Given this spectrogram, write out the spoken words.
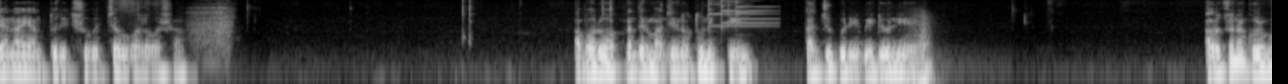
জানাই আন্তরিক শুভেচ্ছা ও ভালোবাসা। আবারও আপনাদের মাঝে নতুন একটি কার্যকরী ভিডিও নিয়ে আলোচনা করব।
